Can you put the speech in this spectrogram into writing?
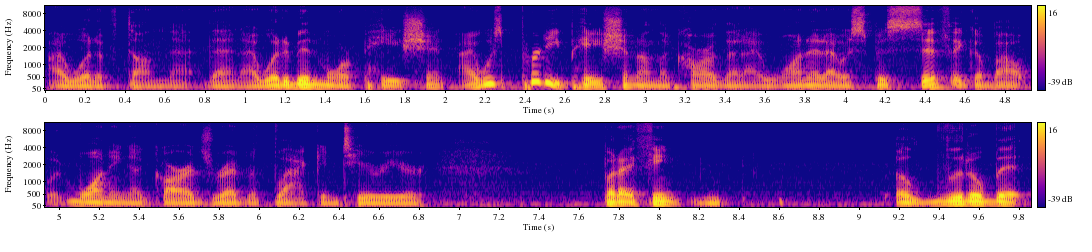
I would have done that then. I would have been more patient. I was pretty patient on the car that I wanted. I was specific about wanting a guards red with black interior, but I think a little bit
